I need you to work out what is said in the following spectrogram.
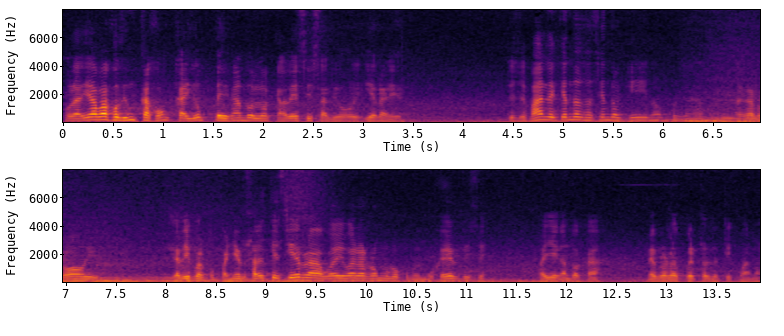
Por allá abajo de un cajón cayó pegándole la cabeza y salió y era él. Dice, vale, ¿qué andas haciendo aquí? No, pues ya, agarró y ya dijo al compañero, ¿sabes qué? Cierra, voy a llevar a Rómulo con mi mujer, dice, va llegando acá. Me abrió las puertas de Tijuana.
